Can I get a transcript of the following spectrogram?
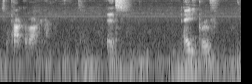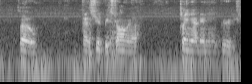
is a vodka. It's 80 proof. So that should be strong enough to clean out any impurities.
